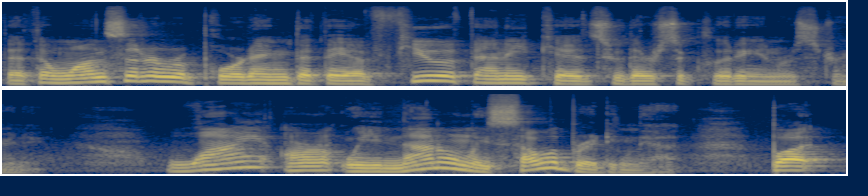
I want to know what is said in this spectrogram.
that the ones that are reporting that they have few, if any, kids who they're secluding and restraining. Why aren't we not only celebrating that, but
